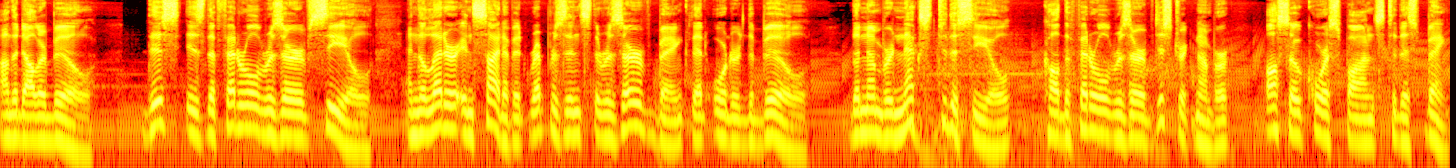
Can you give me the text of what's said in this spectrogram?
on the dollar bill. This is the Federal Reserve seal, and the letter inside of it represents the Reserve Bank that ordered the bill. The number next to the seal, called the Federal Reserve District Number, also corresponds to this bank.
